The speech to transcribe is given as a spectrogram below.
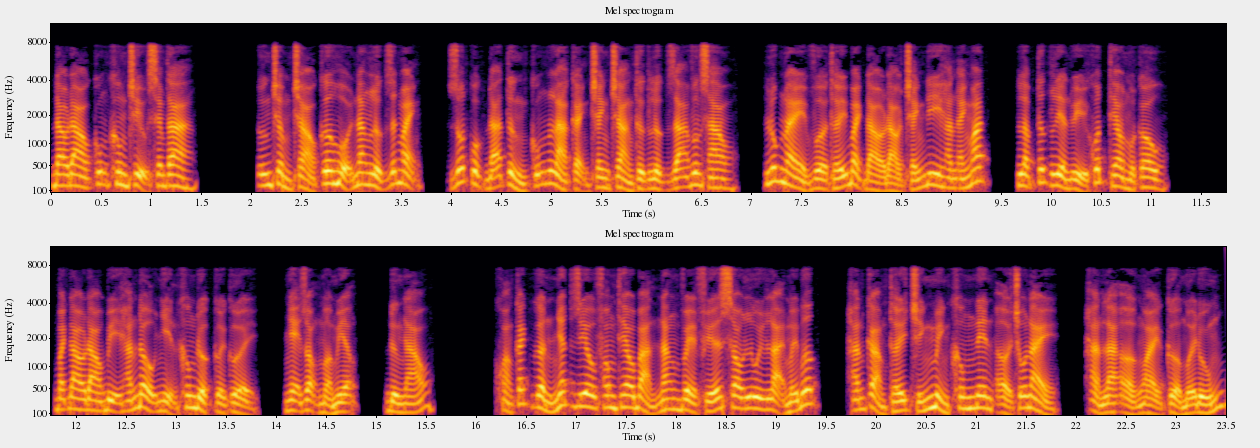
Đào đào cũng không chịu xem ta. Ứng trầm trảo cơ hội năng lực rất mạnh, rốt cuộc đã từng cũng là cạnh tranh chàng thực lực dã vương sao. Lúc này vừa thấy bạch đào đào tránh đi hắn ánh mắt, lập tức liền ủy khuất theo một câu. Bạch đào đào bị hắn đậu nhịn không được cười cười, nhẹ giọng mở miệng, đừng náo. Khoảng cách gần nhất Diêu Phong theo bản năng về phía sau lui lại mấy bước, hắn cảm thấy chính mình không nên ở chỗ này, hẳn là ở ngoài cửa mới đúng.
